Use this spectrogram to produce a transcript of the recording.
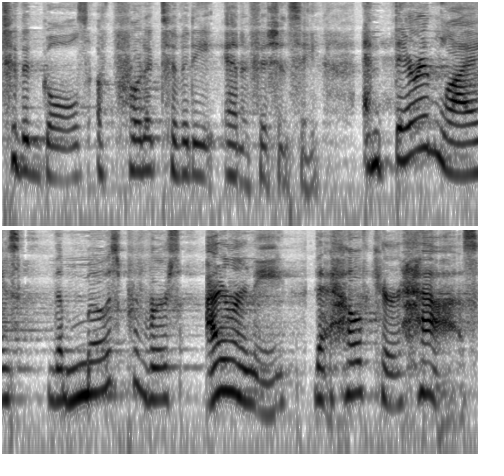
to the goals of productivity and efficiency. And therein lies the most perverse irony that healthcare has.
